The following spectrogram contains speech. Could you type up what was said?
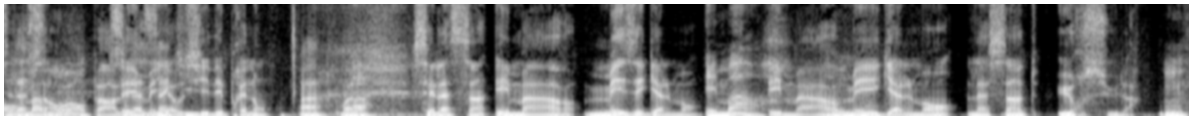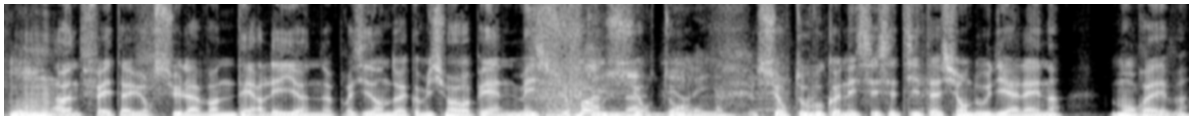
c'est la ça, maman. on va en parler, mais il y a aussi des prénoms. Ah, voilà. C'est la Saint Aymar, mais également Aymar. Aymar, Ah oui, mais bon. également la Sainte Ursula. Mhm. Bonne fête à Ursula von der Leyen, présidente de la Commission européenne, mais surtout, surtout, surtout, vous connaissez cette citation de Woody Allen Mon rêve,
